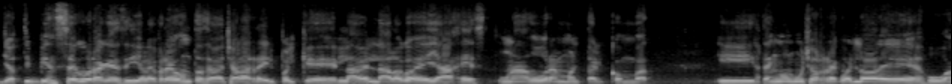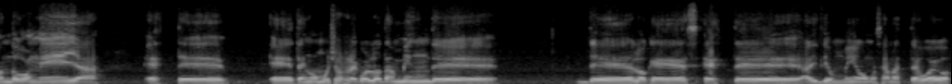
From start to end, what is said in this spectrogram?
yo estoy bien segura que si yo le pregunto se va a echar a reír porque la verdad, loco, ella es una dura en Mortal Kombat. Y tengo muchos recuerdos de jugando con ella. Este, eh, tengo muchos recuerdos también de de lo que es este, ay Dios mío, ¿cómo se llama este juego?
